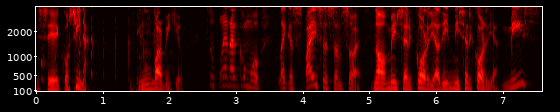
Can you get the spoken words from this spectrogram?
se cocina en un barbecue. Suena como like a spice of some sort. No, misericordia, di misericordia. Mis,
